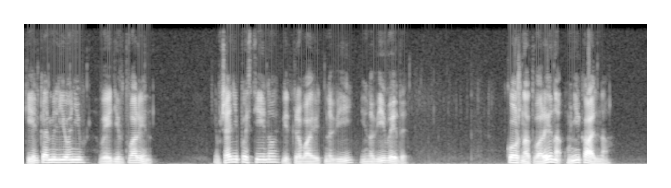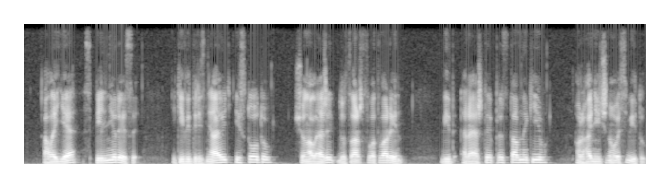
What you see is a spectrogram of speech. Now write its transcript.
кілька мільйонів видів тварин. І вчені постійно відкривають нові і нові види. Кожна тварина унікальна, але є спільні риси, які відрізняють істоту, що належить до царства тварин від решти представників органічного світу,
